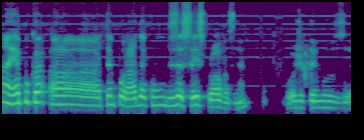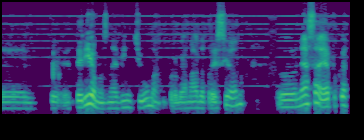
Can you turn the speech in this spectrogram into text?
Na época, a temporada com 16 provas, né? Hoje temos, é, teríamos né, 21 programada para esse ano. Nessa época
